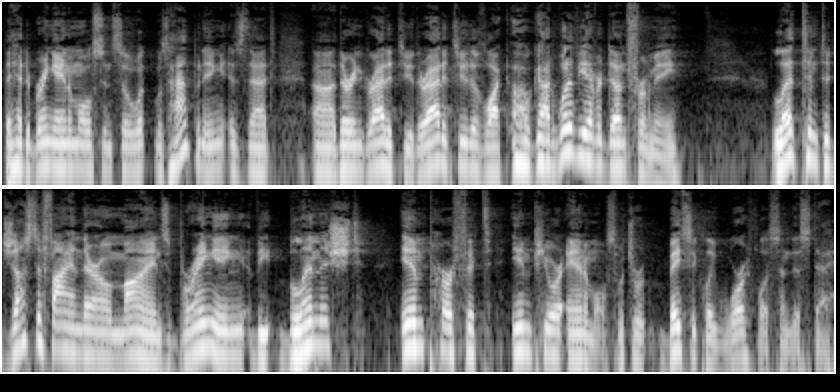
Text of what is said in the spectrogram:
they had to bring animals, and so what was happening is that uh, their ingratitude, their attitude of like, oh God, what have you ever done for me? led them to justify in their own minds bringing the blemished, imperfect, impure animals, which were basically worthless in this day.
